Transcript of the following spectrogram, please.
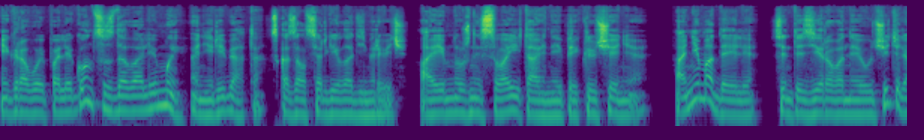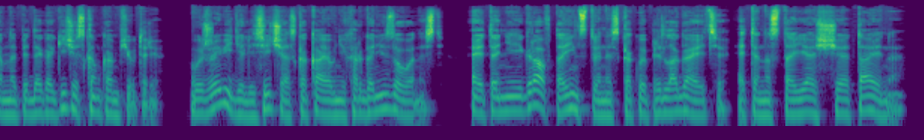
«Игровой полигон создавали мы, а не ребята», — сказал Сергей Владимирович. «А им нужны свои тайные приключения. Они модели, синтезированные учителем на педагогическом компьютере. Вы же видели сейчас, какая у них организованность. Это не игра в таинственность, как вы предлагаете. Это настоящая тайна.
